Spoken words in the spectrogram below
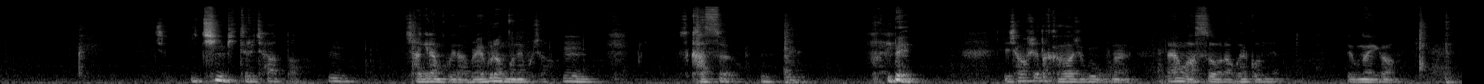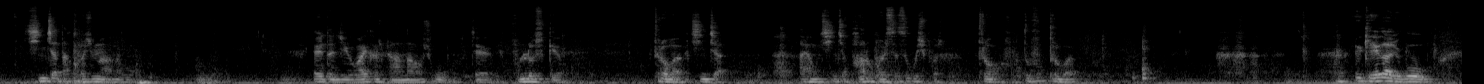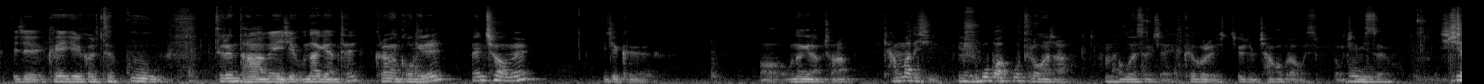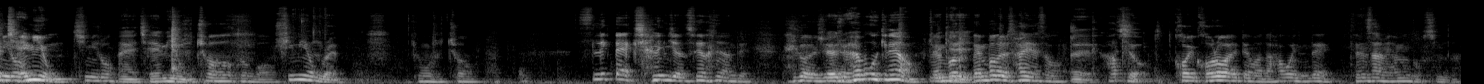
미친 비트를 찾았다. 음. 자기랑 거기다 랩을 한번 해보자. 음. 그래서 갔어요. 음. 근데 이 작업실 딱 가가지고 그냥 나형 왔어라고 했거든요. 근데 운학이가 진짜 딱 거짓말 안 하고 야, 일단 지금 마이크가 잘안 나와가지고 제가 불러줄게요. 들어봐요, 진짜. 아 형 진짜 바로 벌써 쓰고 싶어져. 들어봐, 또훅 들어봐요. 이렇게 해가지고 이제 그 얘기를 그걸 듣고 들은 다음에 이제 운하기한테 그러면 거기를 맨 처음을 이제 그 어, 운하기랑 저랑 이렇게 한 마디씩 음. 주고받고 들어가자. 하고 해서 이제 그거를 요즘 작업을 하고 있습니다. 너무 오. 재밌어요. 진짜 취미로- 재미용. 취미로 네, 재미용. 좋죠 그런 거. 취미용 랩. 그런 거 좋죠. slickback challenge 연습해봤는데 이거 요즘 제가 좀 해보고 있긴 해요. 멤버. 멤버들 사이에서 네, 핫해요. 거의 걸어갈 때마다 하고 있는데 되는 사람이 한 명도 없습니다.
